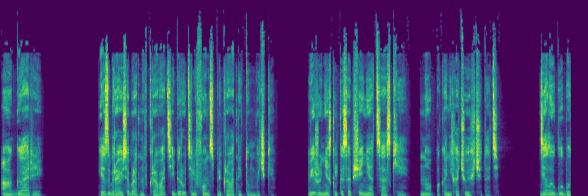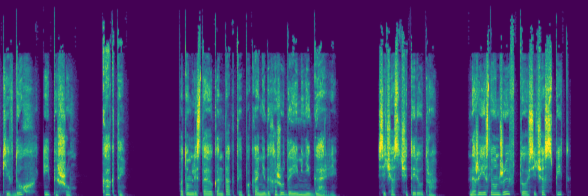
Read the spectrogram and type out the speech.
А Гарри? Я забираюсь обратно в кровать и беру телефон с прикроватной тумбочки. Вижу несколько сообщений от Саски, но пока не хочу их читать. Делаю глубокий вдох и пишу. «Как ты?» Потом листаю контакты, пока не дохожу до имени Гарри. Сейчас 4 утра. Даже если он жив, то сейчас спит.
